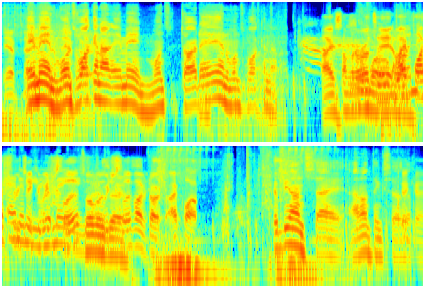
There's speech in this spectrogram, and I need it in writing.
They have A main. One's walking out A main. One's dart A and one's walking out. Nice. I'm gonna One rotate. one I flash One retake. Can we just enemy live? remaining. Can we just live? I've dart. I flop. Could be on site. I don't think so. Okay, okay.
